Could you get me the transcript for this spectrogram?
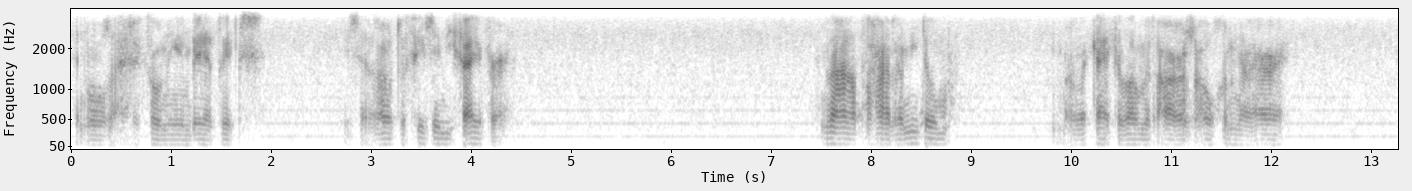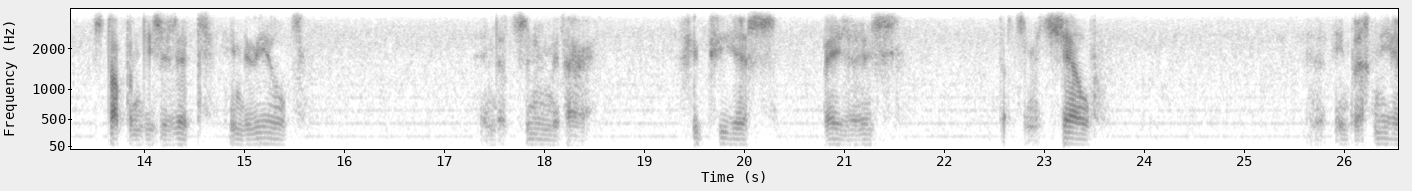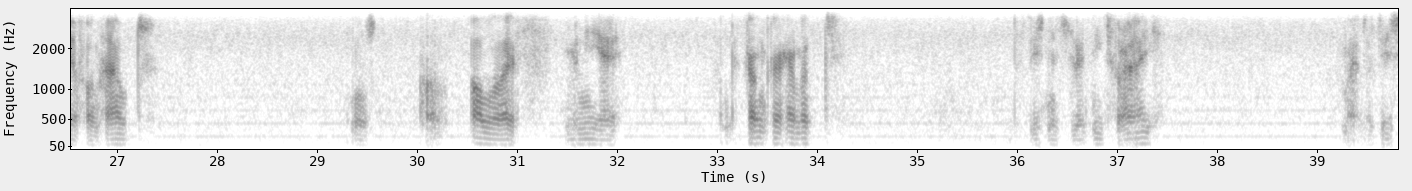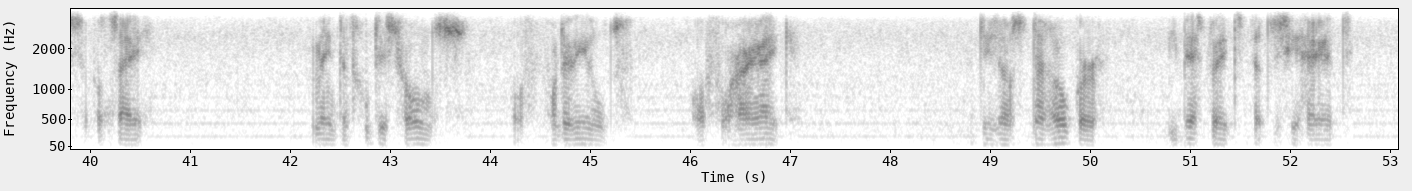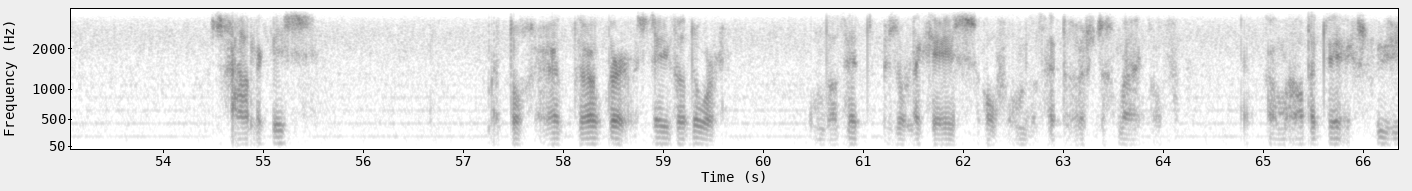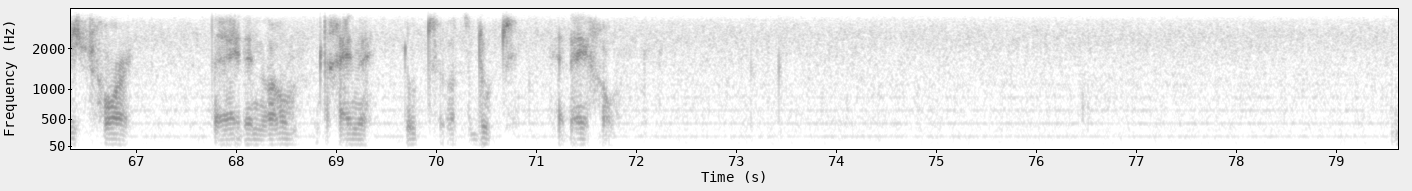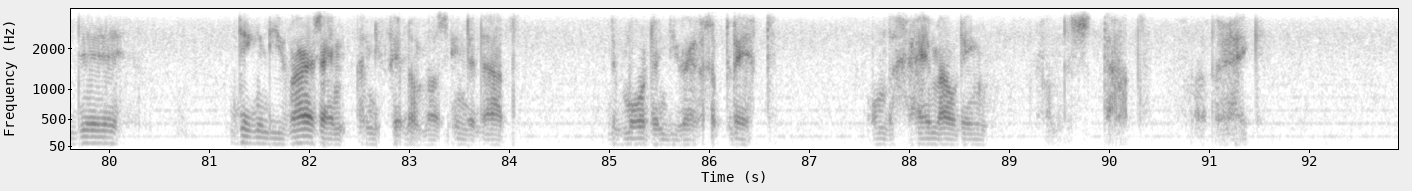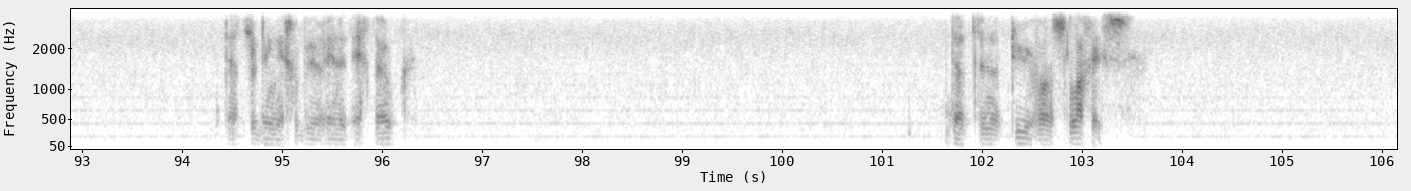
En onze eigen koningin Beatrix is een grote vis in die vijver. We haten haar er niet om, maar we kijken wel met ogen naar haar stappen die ze zet in de wereld. En dat ze nu met haar griepvirus bezig is. Dat ze met Shell en het impregneren van hout ons op allerlei manieren aan de kanker helpt. Dat is natuurlijk niet vrij. Maar dat is wat zij meent dat goed is voor ons, of voor de wereld, of voor haar rijk. Is als de roker die best weet dat de sigaret schadelijk is, maar toch de roker stevig door, omdat het zo lekker is, of omdat het rustig maakt, of er komen altijd weer excuses voor de reden waarom degene doet wat het doet, het ego. De dingen die waar zijn aan die film was inderdaad de moorden die werden gepleegd om de geheimhouding van de staat, van het Rijk. Dat soort dingen gebeuren in het echt ook. Dat de natuur van slag is.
